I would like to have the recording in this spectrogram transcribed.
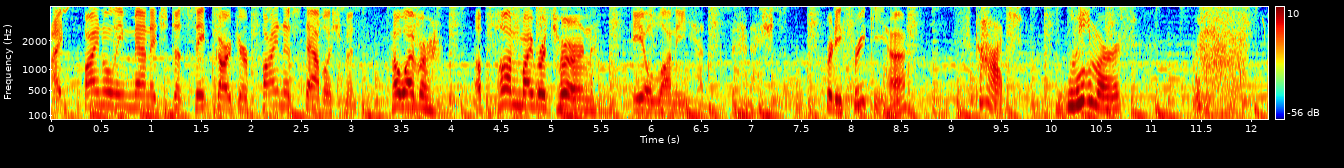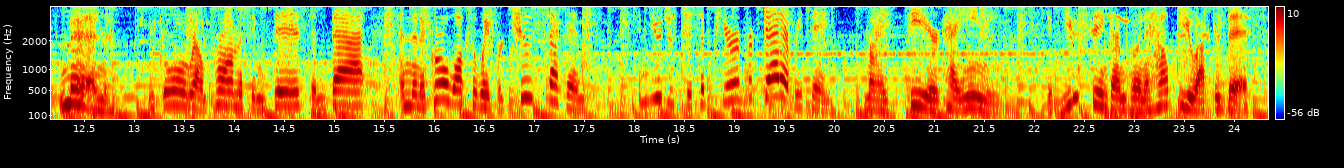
I finally managed to safeguard your fine establishment. However, upon my return, Aolani had vanished. Pretty freaky, huh? Scotch. Lemurs. Men. You go around promising this and that, and then a girl walks away for two seconds, and you just disappear and forget everything. My dear Kaimi, if you think I'm going to help you after this,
